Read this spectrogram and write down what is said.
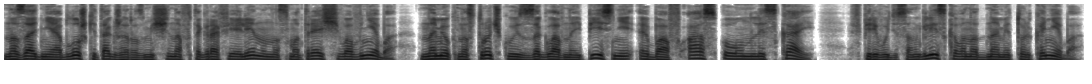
На задней обложке также размещена фотография Леннона, смотрящего в небо, намек на строчку из заглавной песни «Above us only sky», в переводе с английского «Над нами только небо».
